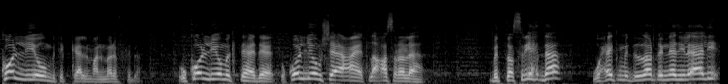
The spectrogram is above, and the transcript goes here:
كل يوم بتتكلم عن الملف ده وكل يوم اجتهادات وكل يوم شائعات لا حصر لها. بالتصريح ده وحكمة إدارة النادي الأهلي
